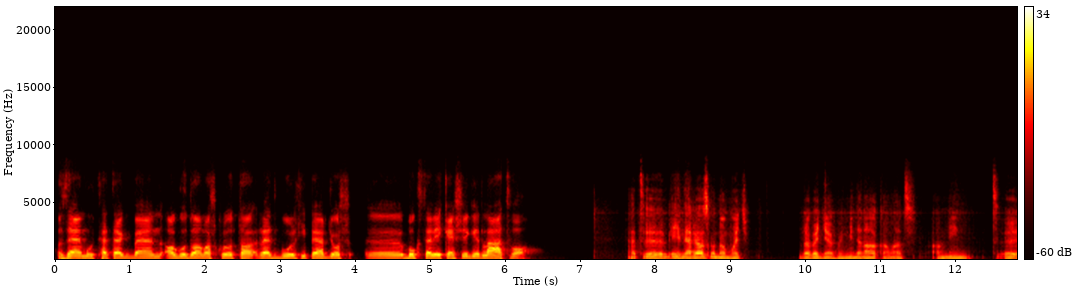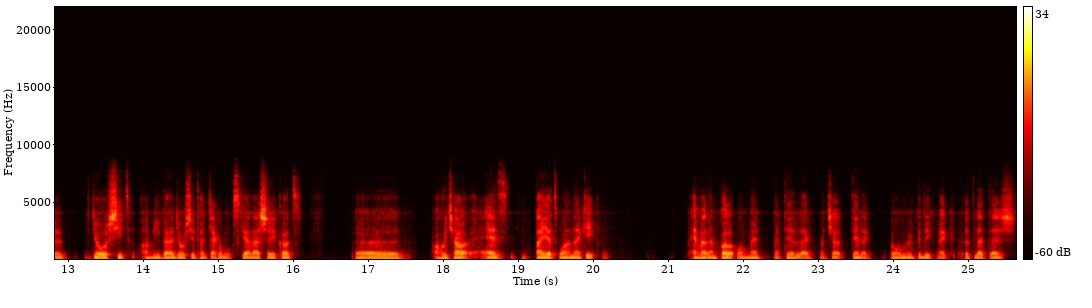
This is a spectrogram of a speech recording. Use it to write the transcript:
az elmúlt hetekben aggodalmaskodott a Red Bull hipergyors box tevékenységét látva? Hát én erre azt gondolom, hogy ragadják meg minden alkalmat, amint gyorsít, amivel gyorsíthatják a box kiállásaikat. ahogyha ez bejött volna nekik, emelem kalapon, mert, mert tényleg, hogyha tényleg jól működik, meg ötletes,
